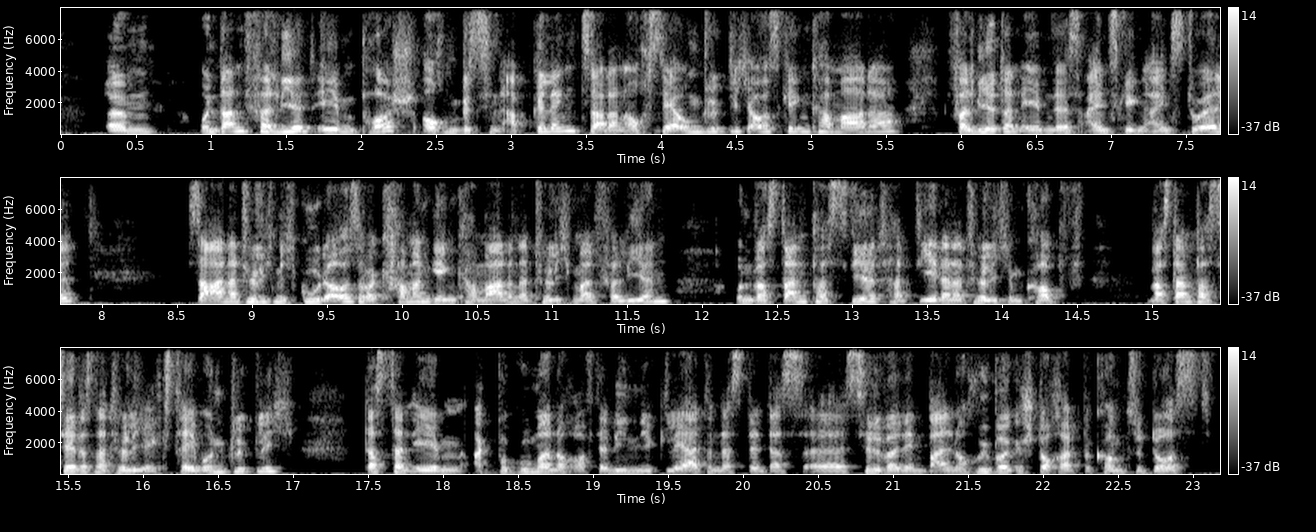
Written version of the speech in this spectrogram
ähm, und dann verliert eben Posch, auch ein bisschen abgelenkt, sah dann auch sehr unglücklich aus gegen Kamada, verliert dann eben das 1 gegen 1 Duell. Sah natürlich nicht gut aus, aber kann man gegen Kamada natürlich mal verlieren. Und was dann passiert, hat jeder natürlich im Kopf. Was dann passiert, ist natürlich extrem unglücklich, dass dann eben Akpoguma noch auf der Linie klärt und dass, der, dass äh, Silva den Ball noch rübergestochert bekommt zu Dost.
